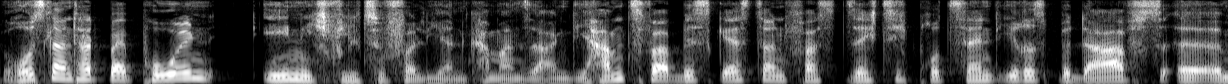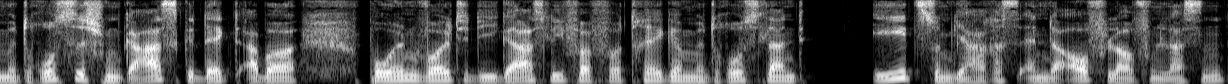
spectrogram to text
Russland hat bei Polen eh nicht viel zu verlieren, kann man sagen. Die haben zwar bis gestern fast 60 Prozent ihres Bedarfs äh, mit russischem Gas gedeckt, aber Polen wollte die Gaslieferverträge mit Russland eh zum Jahresende auflaufen lassen,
